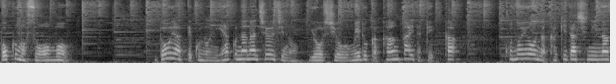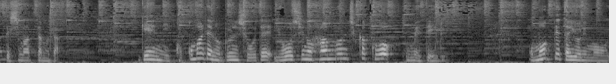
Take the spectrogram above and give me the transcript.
僕もそう思う。どうやってこの270字の用紙を埋めるか考えた結果このような書き出しになってしまったのだ。現にここまでの文章で用紙の半分近くを埋めている。思ってたよりも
